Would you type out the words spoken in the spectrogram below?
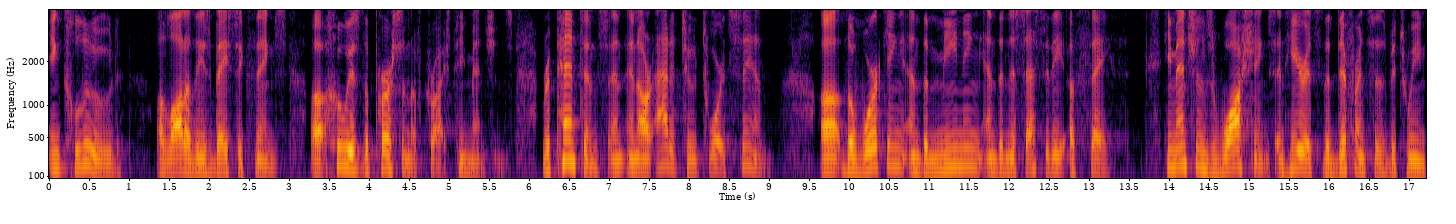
include a lot of these basic things. Uh, who is the person of Christ, he mentions. Repentance and, and our attitude towards sin. Uh, the working and the meaning and the necessity of faith. He mentions washings, and here it's the differences between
